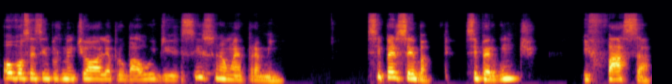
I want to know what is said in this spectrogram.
Ou você simplesmente olha para o baú e diz: Isso não é para mim? Se perceba, se pergunte e faça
